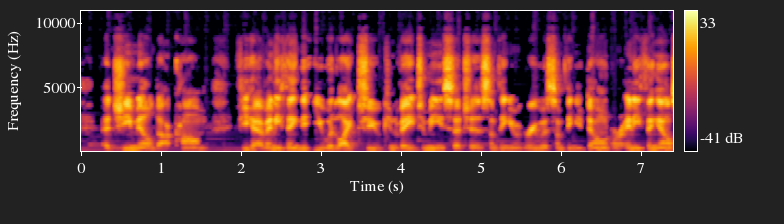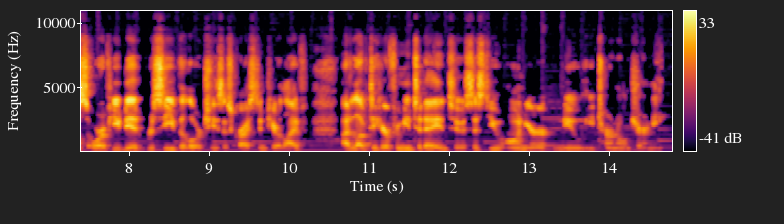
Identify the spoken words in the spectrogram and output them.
at gmail.com. If you have anything that you would like to convey to me, such as something you agree with, something you don't, or anything else, or if you did receive the Lord Jesus Christ into your life, I'd love to hear from you today and to assist you on your new eternal journey.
